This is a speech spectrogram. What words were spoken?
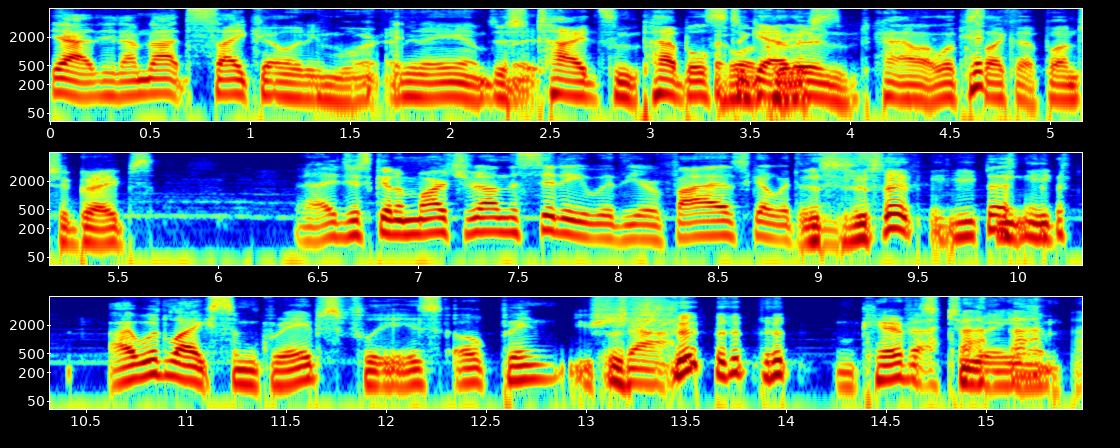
Yeah, dude, I'm not psycho anymore. I mean, I am. Just tied some pebbles together grapes. and kind of looks like a bunch of grapes. I'm just gonna march around the city with your five skeletons. I would like some grapes, please. Open your shop. Don't care if it's 2 a.m.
